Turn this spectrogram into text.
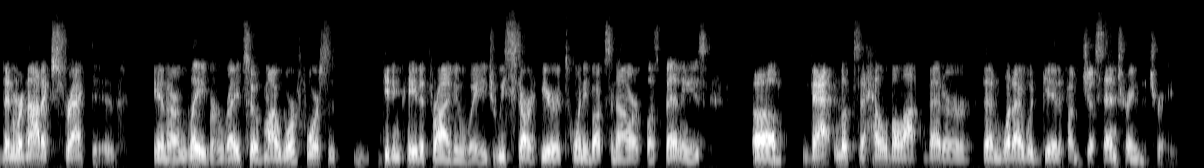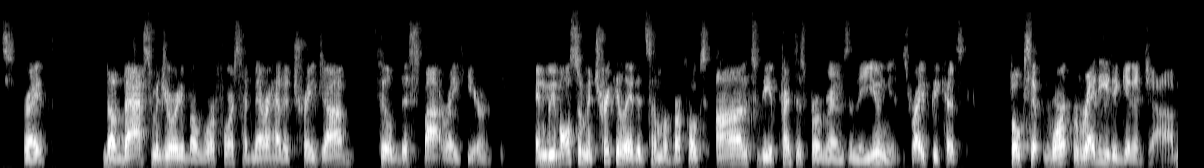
then we're not extractive in our labor, right? So if my workforce is getting paid a thriving wage, we start here at 20 bucks an hour plus bennies. Um, that looks a hell of a lot better than what I would get if I'm just entering the trades, right? The vast majority of our workforce have never had a trade job filled this spot right here. And we've also matriculated some of our folks onto the apprentice programs in the unions, right? Because folks that weren't ready to get a job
